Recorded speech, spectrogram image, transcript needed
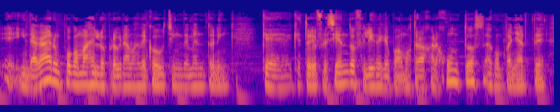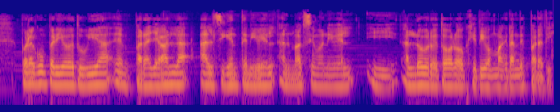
eh, indagar un poco más en los programas de coaching, de mentoring que, estoy ofreciendo. Feliz de que podamos trabajar juntos, acompañarte por algún periodo de tu vida para llevarla al siguiente nivel, al máximo nivel y al logro de todos los objetivos más grandes para ti.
